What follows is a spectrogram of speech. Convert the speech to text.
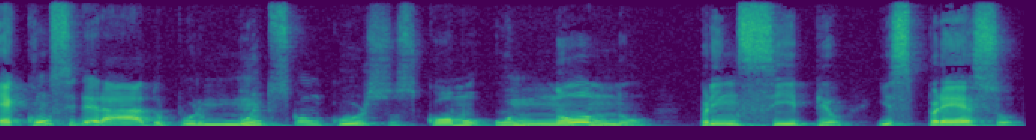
é considerado por muitos concursos como o nono princípio expresso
